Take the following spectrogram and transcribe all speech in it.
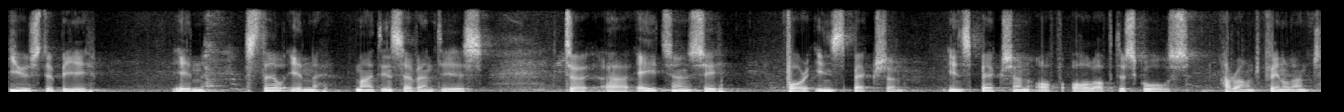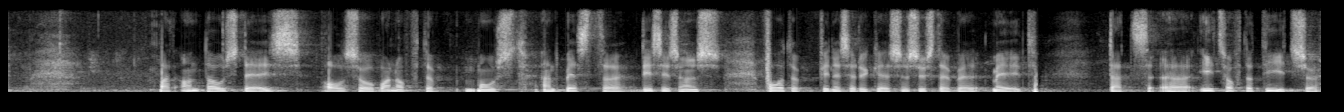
used to be in still in 1970s the uh, agency for inspection inspection of all of the schools around Finland. But on those days, also one of the most and best uh, decisions for the Finnish education system were made that uh, each of the teacher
